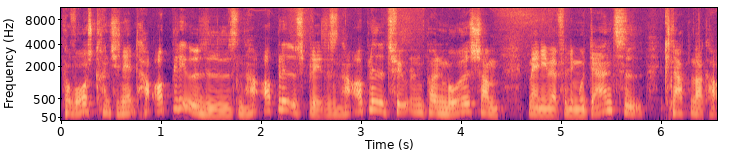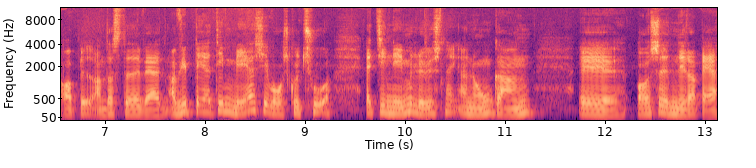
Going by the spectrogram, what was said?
på vores kontinent har oplevet lidelsen, har oplevet splittelsen, har oplevet tvivlen på en måde, som man i hvert fald i moderne tid knap nok har oplevet andre steder i verden. Og vi bærer det med os i vores kultur, at de nemme løsninger nogle gange øh, også netop er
